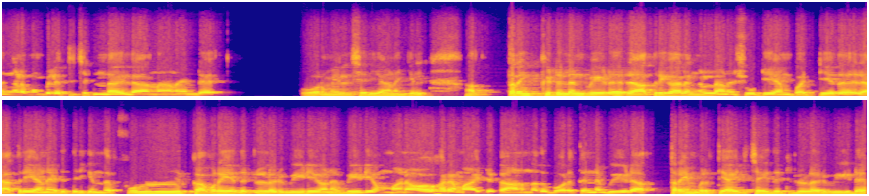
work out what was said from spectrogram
നിങ്ങളുടെ മുമ്പിൽ എത്തിച്ചിട്ടുണ്ടായില്ല എന്നാണ് എന്റെ ഓർമ്മയിൽ ശരിയാണെങ്കിൽ. അത്രയും കിടിലൻ വീട് രാത്രി കാലങ്ങളിലാണ് ഷൂട്ട് ചെയ്യാൻ പറ്റിയത്. രാത്രിയാണ് എടുത്തിരിക്കുന്നത്. ഫുൾ കവർ ചെയ്തിട്ടുള്ള ഒരു വീഡിയോ ആണ്. വീഡിയോ മനോഹരമായിട്ട് കാണുന്നത് പോലെ തന്നെ വീട് അത്രയും വൃത്തിയായിട്ട് ചെയ്തിട്ടുള്ള ഒരു വീട്.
